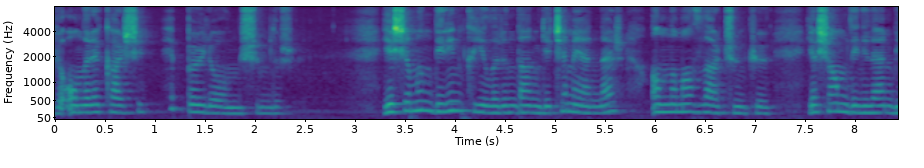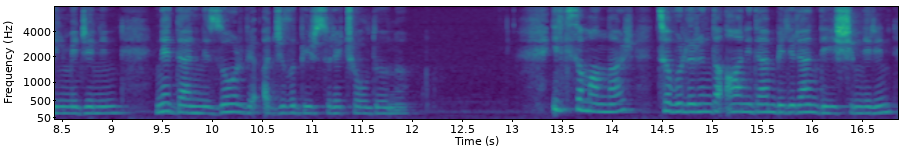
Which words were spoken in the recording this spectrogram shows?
ve onlara karşı hep böyle olmuşumdur. Yaşamın derin kıyılarından geçemeyenler anlamazlar çünkü yaşam denilen bilmecenin nedenli zor ve acılı bir süreç olduğunu. İlk zamanlar tavırlarında aniden beliren değişimlerin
